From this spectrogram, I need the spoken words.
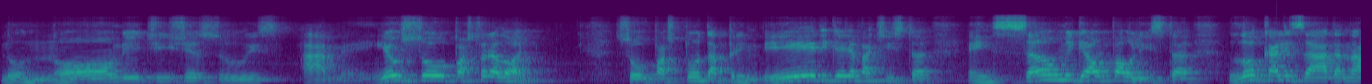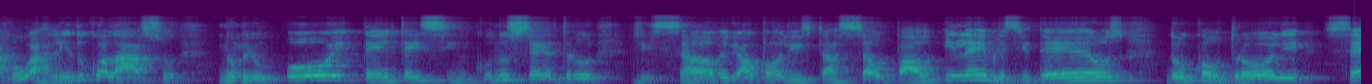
no nome de Jesus. Amém. Eu sou o pastor Eloy. Sou pastor da primeira Igreja Batista em São Miguel Paulista, localizada na rua Arlindo Colasso, número 85, no centro de São Miguel Paulista, São Paulo. E lembre-se, Deus do controle sempre.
